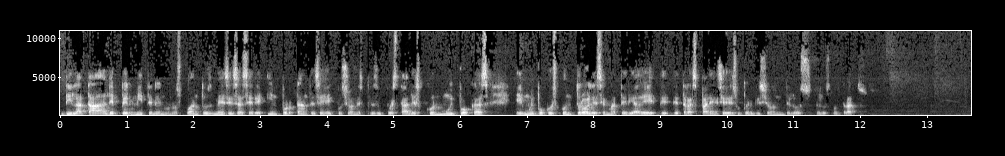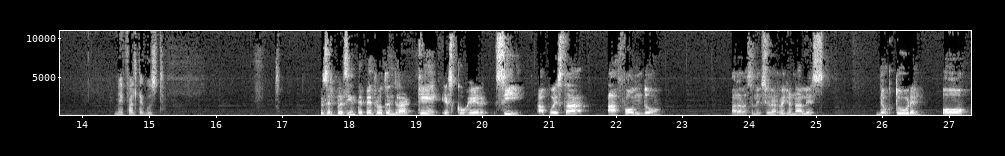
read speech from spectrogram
dilatada le permiten en unos cuantos meses hacer importantes ejecuciones presupuestales con muy pocas, eh, muy pocos controles en materia de, de, transparencia y de supervisión de los, de los contratos. Me falta gusto. Pues el presidente Petro tendrá que escoger si apuesta a fondo para las elecciones regionales de octubre o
